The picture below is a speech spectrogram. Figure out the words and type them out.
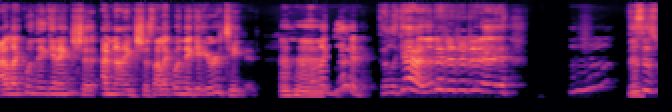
I like when they get anxious. I'm not anxious. I like when they get irritated. Mm-hmm. I'm like, good. They're like, yeah. Mm-hmm. This is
